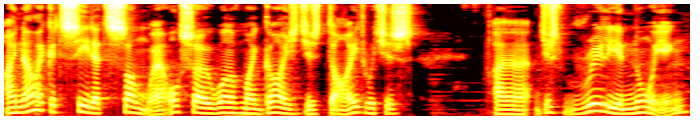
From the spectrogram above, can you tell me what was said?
I know I could see that somewhere. Also, one of my guys just died, which is uh, just really annoying.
